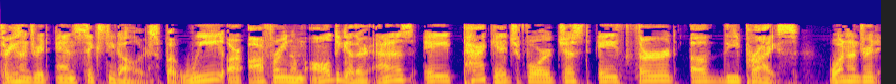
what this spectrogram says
$360. But we are offering them all together as a package for just a third of the price. $120.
